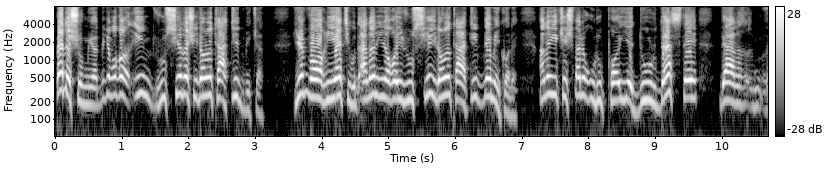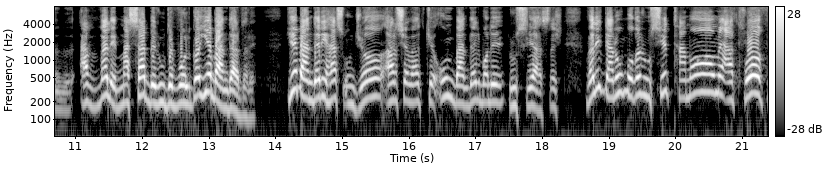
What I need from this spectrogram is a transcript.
بعدشون میاد میگم آقا این روسیه داشت ایران رو تهدید می‌کرد. یه واقعیتی بود. الان این آقای روسیه ایران رو تهدید نمی‌کنه. الان یه کشور اروپایی دوردسته در اول مصب رود ولگا یه بندر داره. یه بندری هست اونجا عرض شود که اون بندر مال روسیه هستش. ولی در اون موقع روسیه تمام اطراف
